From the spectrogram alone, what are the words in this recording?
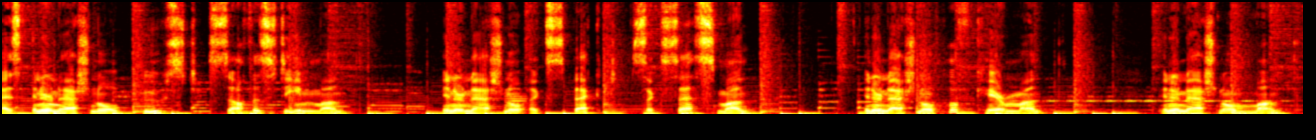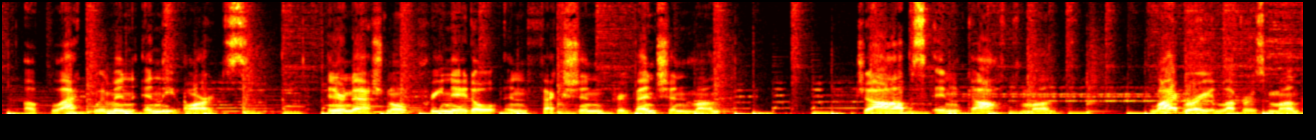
as International Boost Self Esteem Month, International Expect Success Month, International Hoof Care Month, International Month of Black Women in the Arts, International Prenatal Infection Prevention Month, Jobs in Goth Month, Library Lovers Month,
